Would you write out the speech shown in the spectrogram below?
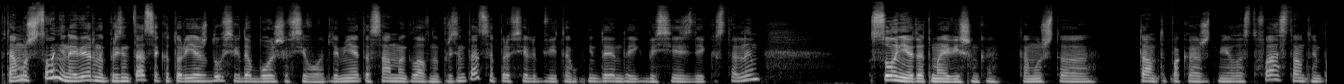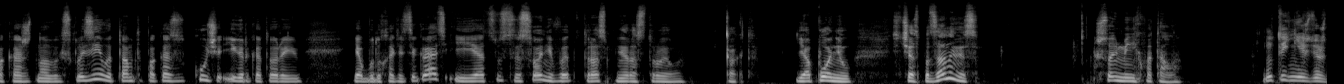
Потому что Sony, наверное, презентация, которую я жду всегда больше всего. Для меня это самая главная презентация при всей любви там, к Nintendo, и к Bethesda и к остальным. Sony вот это моя вишенка. Потому что там-то покажут мне Last of Us, там-то мне покажут новые эксклюзивы, там-то показывают кучу игр, которые я буду хотеть играть, и отсутствие Sony в этот раз меня расстроило. Как-то. Я понял сейчас под занавес, что мне не хватало. Ну, ты не ждешь.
